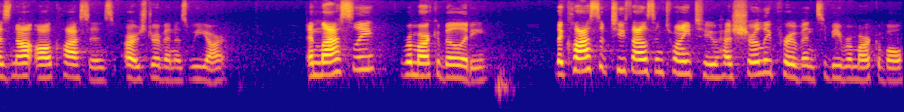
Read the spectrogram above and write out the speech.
as not all classes are as driven as we are. And lastly, remarkability. The class of 2022 has surely proven to be remarkable.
